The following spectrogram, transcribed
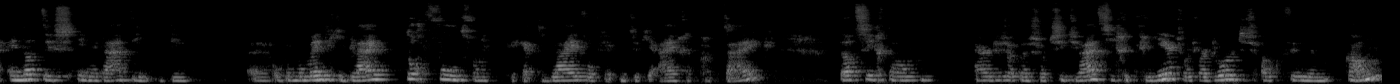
Uh, en dat is inderdaad die. die op het moment dat je blij, toch voelt van ik, ik heb te blijven, of je hebt natuurlijk je eigen praktijk, dat zich dan er dus ook een soort situatie gecreëerd wordt, waardoor het dus ook veel meer kan.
